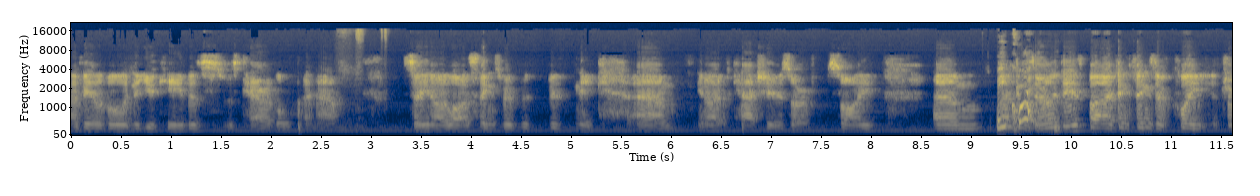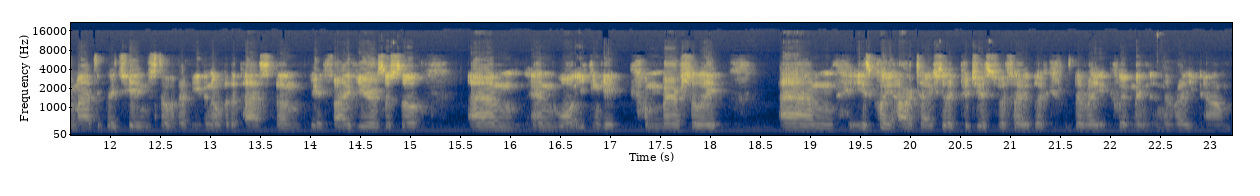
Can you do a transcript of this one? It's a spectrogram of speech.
available in the UK was was terrible, and um, so you know a lot of things we would make, um, you know, out of cashews or soy. Um, quite... early days, but I think things have quite dramatically changed over the, even over the past um, five years or so. Um, and what you can get commercially um, is quite hard to actually produce without the, the right equipment and the right um,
